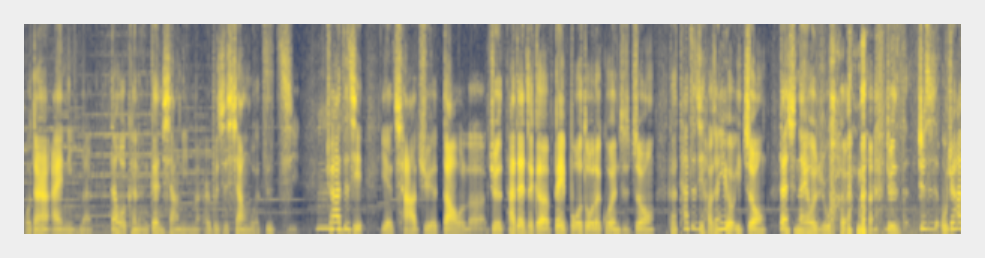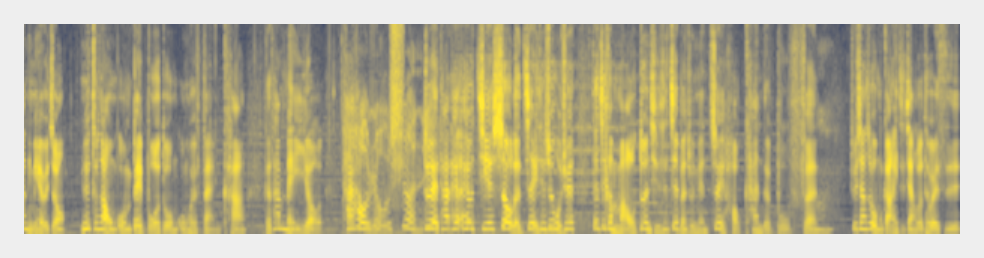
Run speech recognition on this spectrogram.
我当然爱你们，但我可能更像你们，而不是像我自己。就他自己也察觉到了，嗯、就是他在这个被剥夺的过程之中，可是他自己好像又有一种，但是那又如何呢？就是就是，我觉得它里面有一种，因为通常我们我们被剥夺，我们会反抗，可是他没有，他，他好柔顺，对他他他又接受了这一切，嗯、所以我觉得在这个矛盾，其实这本书里面最好看的部分。嗯就像是我们刚刚一直讲说，特维斯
